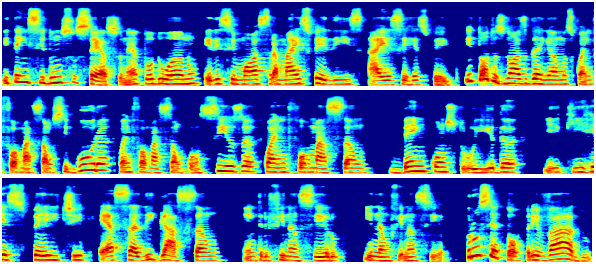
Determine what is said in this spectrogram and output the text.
e tem sido um sucesso, né? Todo ano ele se mostra mais feliz a esse respeito. E todos nós ganhamos com a informação segura, com a informação concisa, com a informação bem construída e que respeite essa ligação entre financeiro e não financeiro. Para o setor privado,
